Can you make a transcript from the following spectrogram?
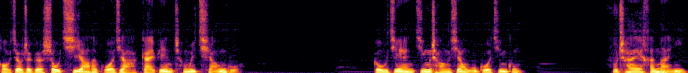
好叫这个受欺压的国家改变成为强国。勾践经常向吴国进贡，夫差很满意。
